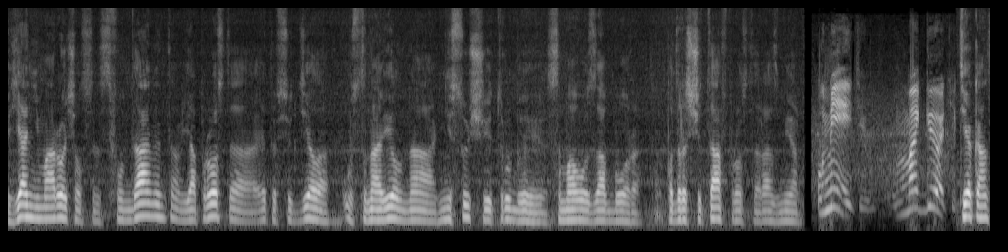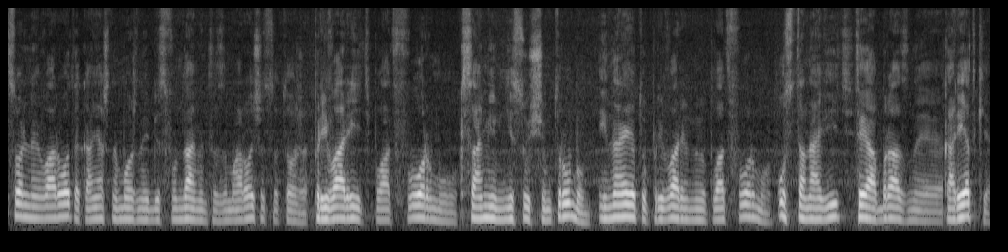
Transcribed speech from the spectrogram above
Я не морочился с фундаментом, я просто это все дело установил на несущие трубы самого забора, подрасчитав просто размер. Умеете, могете. Те консольные ворота, конечно, можно и без фундамента заморочиться тоже. Приварить платформу к самим несущим трубам и на эту приваренную платформу установить Т-образные каретки,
